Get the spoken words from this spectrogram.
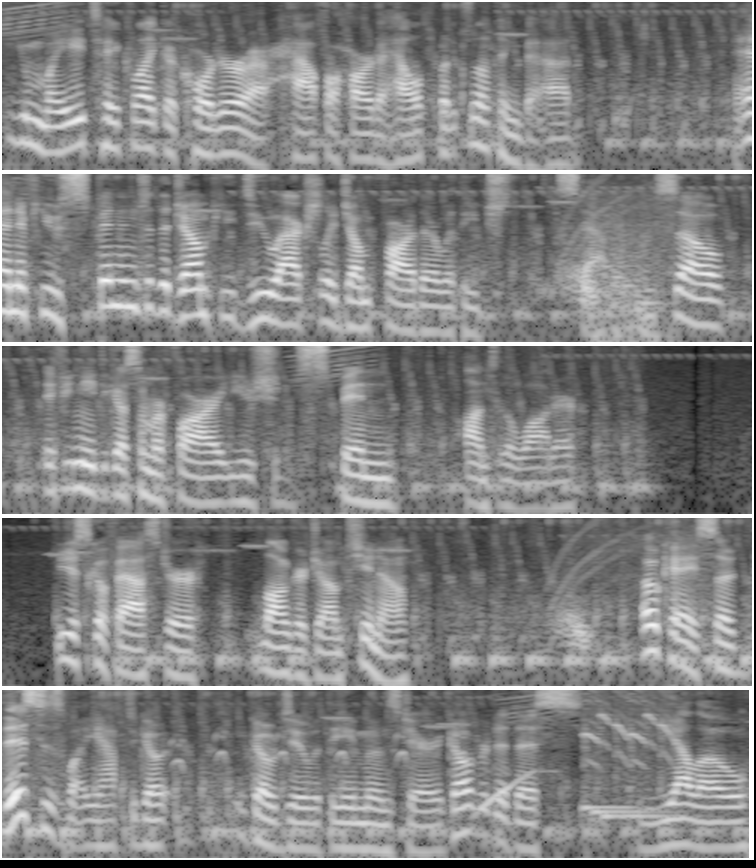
you may take like a quarter or half a heart of health, but it's nothing bad. And if you spin into the jump, you do actually jump farther with each step. So, if you need to go somewhere far, you should spin onto the water. You just go faster, longer jumps, you know. Okay, so this is what you have to go go do with the moon's tear. Go over to this yellow,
